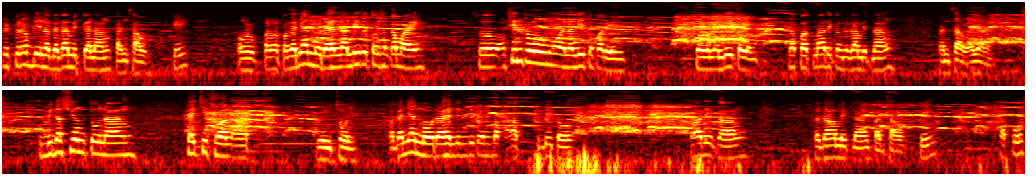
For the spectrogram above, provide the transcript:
preferably nagagamit ka ng tansaw. Okay? Or pag ganyan mo dahil nandito to isang kamay, so ang sintro mo ay nandito pa rin. So nandito, dapat maaari kang gagamit ng tansaw. Ayan. Kombinasyon to ng Tai Chi Chuan at Wing Chun. Pag ganyan mo, dahil din dito ang back up, dito, pare kang gagamit ng tagsaw. Okay? Tapos,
